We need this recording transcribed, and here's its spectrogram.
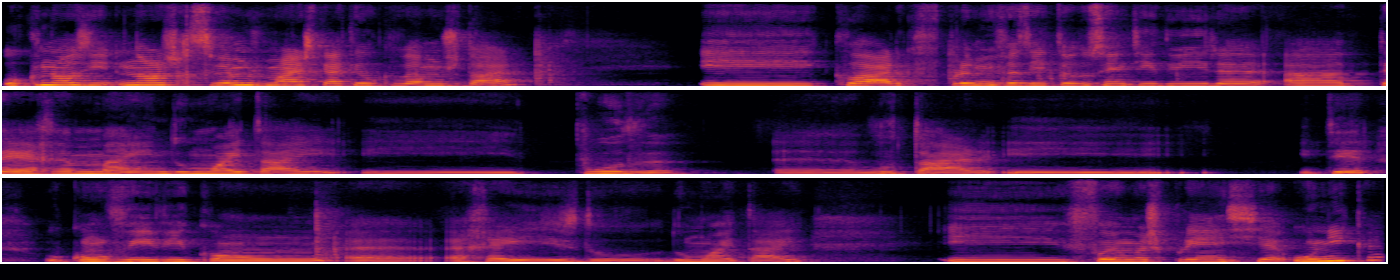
o que nós, nós recebemos mais que aquilo que vamos dar. E claro que para mim fazia todo o sentido ir a- à terra-mãe do Muay Thai e pude eh, lutar e, e ter o convívio com eh, a raiz do, do Muay Thai. E foi uma experiência única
